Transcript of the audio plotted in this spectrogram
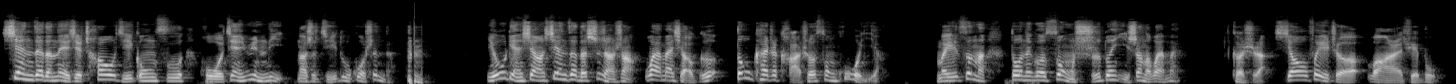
现在的那些超级公司火箭运力那是极度过剩的，有点像现在的市场上外卖小哥都开着卡车送货一样。每次呢都能够送十吨以上的外卖，可是啊，消费者望而却步，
